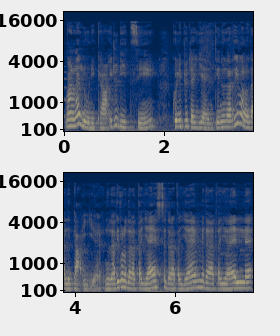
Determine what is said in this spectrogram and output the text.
Ma non è l'unica. I giudizi quelli più taglienti non arrivano dalle taglie, non arrivano dalla taglia S, dalla taglia M, dalla taglia L,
